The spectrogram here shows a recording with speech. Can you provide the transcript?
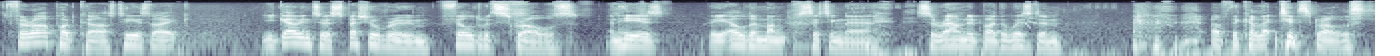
for our podcast, he is like you go into a special room filled with scrolls, and he is the elder monk sitting there, surrounded by the wisdom of the collected scrolls.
